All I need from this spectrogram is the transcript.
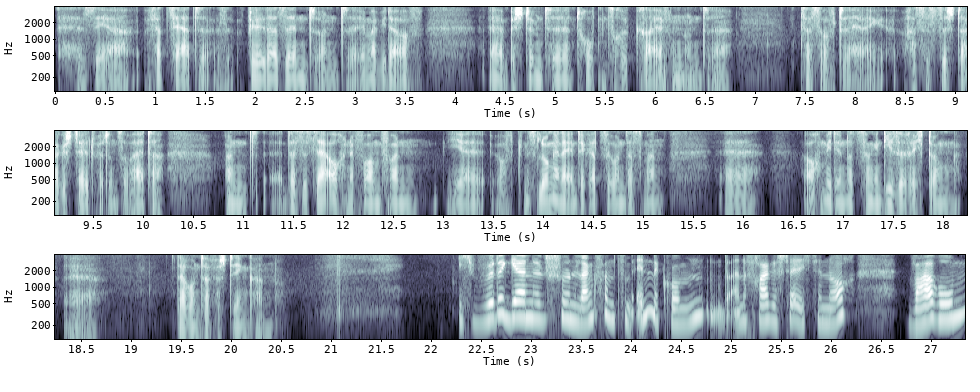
äh sehr verzerrte Bilder sind und äh, immer wieder auf äh, bestimmte Tropen zurückgreifen und äh, das oft äh, rassistisch dargestellt wird und so weiter. Und äh, das ist ja auch eine Form von hier oft misslungener Integration, dass man äh, auch Mediennutzung in diese Richtung äh, darunter verstehen kann. Ich würde gerne schon langsam zum Ende kommen und eine Frage stelle ich dir noch. Warum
